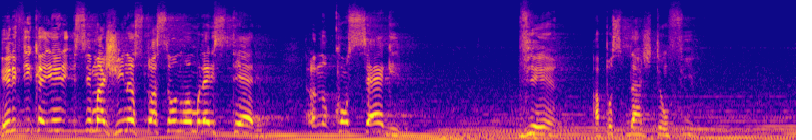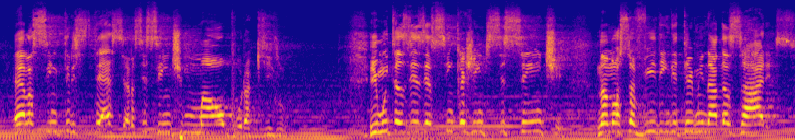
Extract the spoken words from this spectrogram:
Ele fica, ele, você imagina a situação de uma mulher estéreo. Ela não consegue ver a possibilidade de ter um filho. Ela se entristece, ela se sente mal por aquilo. E muitas vezes é assim que a gente se sente na nossa vida em determinadas áreas.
